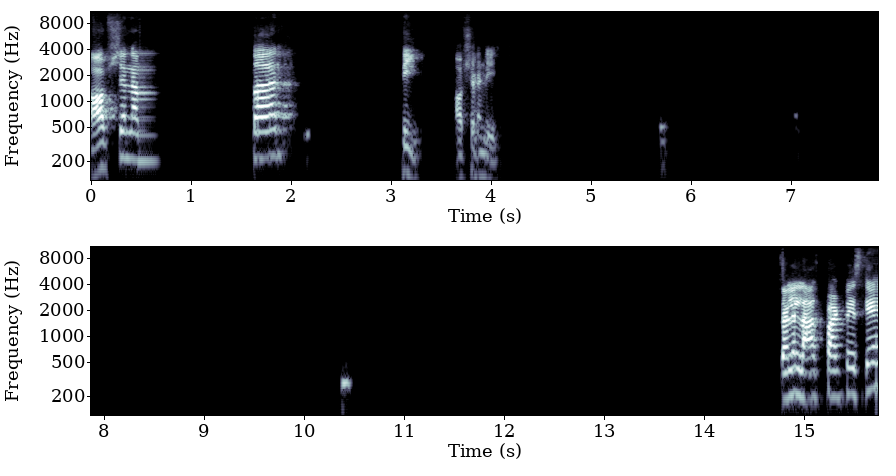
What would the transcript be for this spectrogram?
option number D option D चले लास्ट पार्ट पे इसके।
